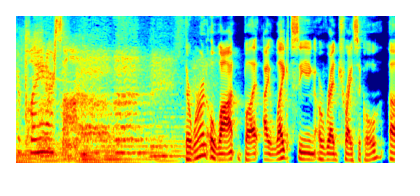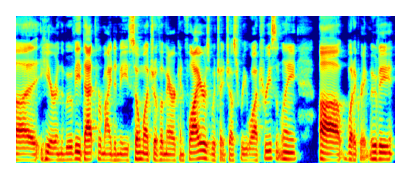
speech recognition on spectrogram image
They're playing our song. There weren't a lot, but I liked seeing a red tricycle uh, here in the movie. That reminded me so much of American Flyers, which I just rewatched recently. Uh, what a great movie!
